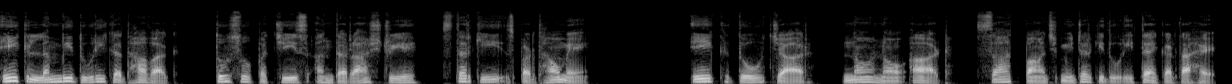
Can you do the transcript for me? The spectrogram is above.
एक लंबी दूरी का धावक 225 अंतर्राष्ट्रीय स्तर की स्पर्धाओं में एक, दो, चार, नौ नौ, आठ, सात, पाँच मीटर की दूरी तय करता है।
